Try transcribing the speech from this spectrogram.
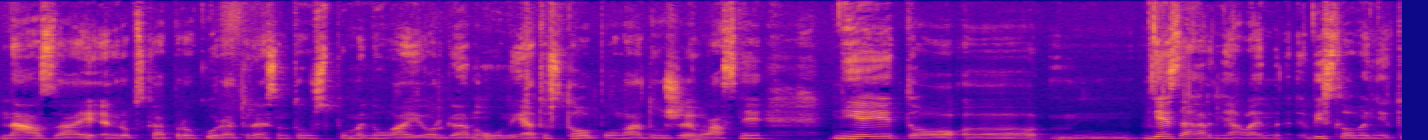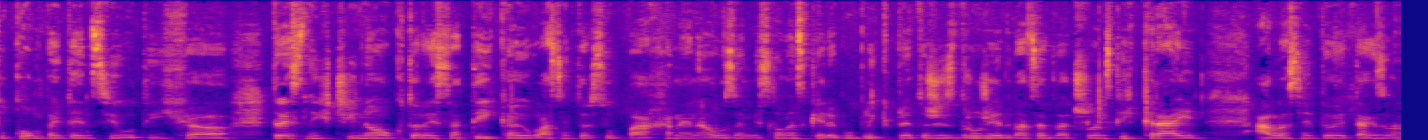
naozaj Európska prokuratúra, ja som to už spomenula aj orgán únie, a to z toho pohľadu, že vlastne nie je to, uh, nezahrňa len vyslovene tú kompetenciu tých uh, trestných činov, ktoré sa týkajú, vlastne, ktoré sú páchané na území Slovenskej republiky, pretože združuje 22 členských krajín a vlastne to je tzv.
